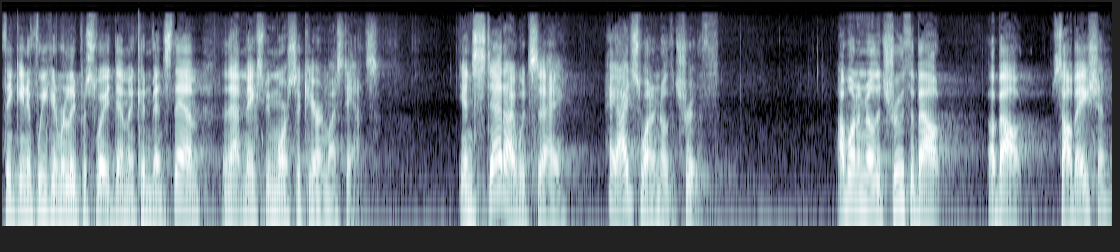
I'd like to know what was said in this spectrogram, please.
thinking if we can really persuade them and convince them, then that makes me more secure in my stance. Instead, I would say, hey, I just want to know the truth. I want to know the truth about, about salvation.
